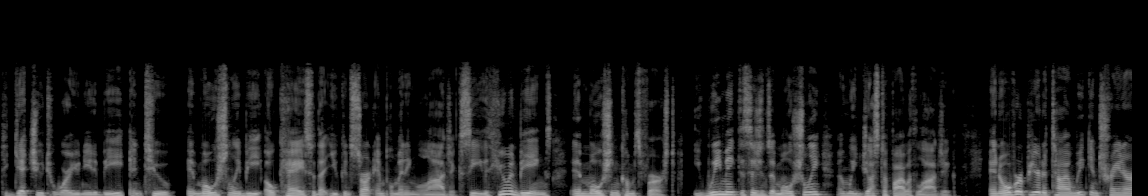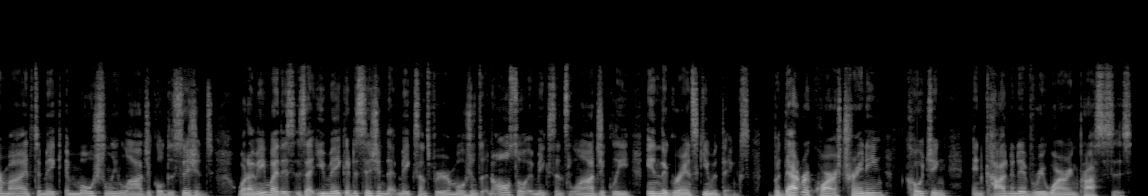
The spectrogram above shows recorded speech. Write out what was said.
to get you to where you need to be and to emotionally be okay so that you can start implementing logic. See, with human beings, emotion comes first. We make decisions emotionally and we justify with logic. And over a period of time, we can train our minds to make emotionally logical decisions. What I mean by this is that you make a decision that makes sense for your emotions and also it makes sense logically in the grand scheme of things. But that requires training, coaching, and cognitive rewiring processes.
